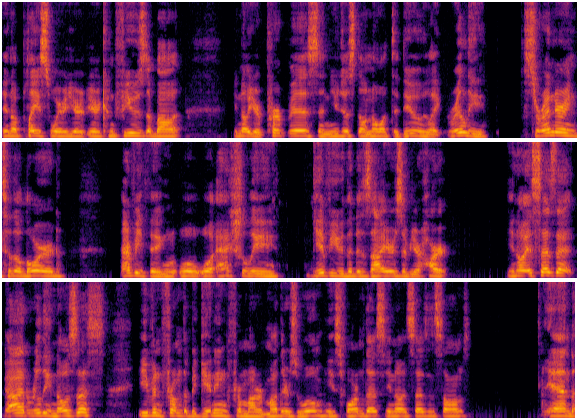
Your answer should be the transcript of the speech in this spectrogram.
in a place where you're, you're confused about, you know your purpose and you just don't know what to do like really surrendering to the lord everything will will actually give you the desires of your heart. You know it says that god really knows us even from the beginning from our mother's womb. He's formed us you know it says in psalms. And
